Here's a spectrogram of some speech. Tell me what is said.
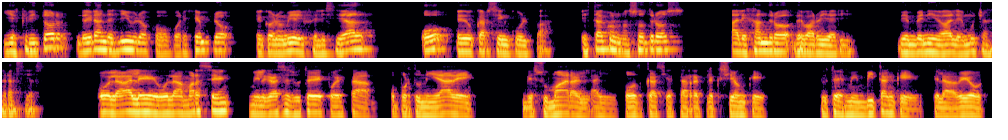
y escritor de grandes libros como por ejemplo Economía y Felicidad o Educar sin culpa. Está con nosotros Alejandro de Barbieri. Bienvenido, Ale, muchas gracias. Hola, Ale, hola, Marce. Mil gracias a ustedes por esta oportunidad de, sumar al, podcast y a esta reflexión que, ustedes me invitan, que, la veo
